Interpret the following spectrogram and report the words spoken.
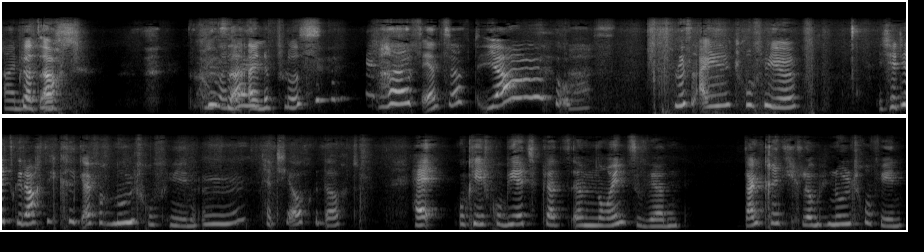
Eine Platz Plus. 8. Guck mal, ein. eine Plus. Was? Ernsthaft? Ja, plus eine Trophäe. Ich hätte jetzt gedacht, ich krieg einfach null Trophäen. Mhm. Hätte ich auch gedacht. Hey, okay, ich probiere jetzt Platz ähm, 9 zu werden. Dann kriege ich, glaube ich, null Trophäen.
